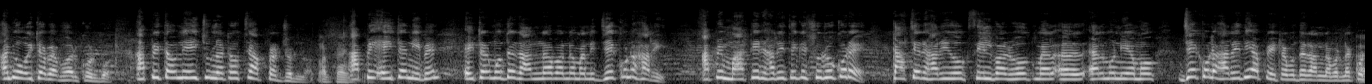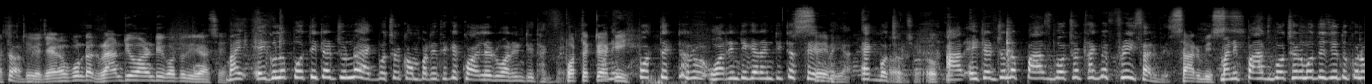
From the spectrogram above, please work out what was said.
আমি ওইটা ব্যবহার করব। আপনি তাহলে এই চুলাটা হচ্ছে আপনার জন্য। আপনি এইটা নেবেন এইটার মধ্যে রান্না বান্না মানে যে কোনো হাড়ি আপনি মাটির হাড়ি থেকে শুরু করে কাচের হাড়ি হোক সিলভার হোক অ্যালুমিনিয়াম হোক যে কোনো হাড়ি দিয়ে আপনি এটার মধ্যে রান্না বান্না করতে আচ্ছা, পারবেন। ঠিক আছে। এখন কোনটা গ্যারান্টি ওয়ারেন্টি কতদিন আছে? ভাই এগুলো প্রতিটার জন্য এক বছর কোম্পানি থেকে কয়েলের ওয়ারেন্টি থাকবে। প্রত্যেকটা মানে একই? প্রত্যেকটার ওয়ারেন্টি গ্যারান্টিটা সেম ভাইয়া এক বছর। আচ্ছা, আর এটার জন্য পাঁচ বছর থাকবে ফ্রি সার্ভিস সার্ভিস মানে পাঁচ বছরের মধ্যে যদি কোনো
